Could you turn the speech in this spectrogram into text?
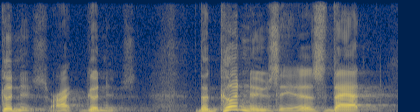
Good news, all right? Good news. The good news is that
